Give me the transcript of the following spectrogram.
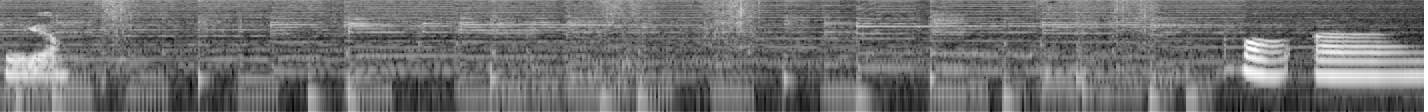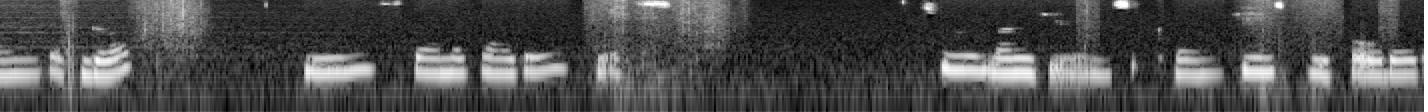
Here we go. Get up. Jeans, I have one? Yes. Too many jeans. Okay, jeans can be folded.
